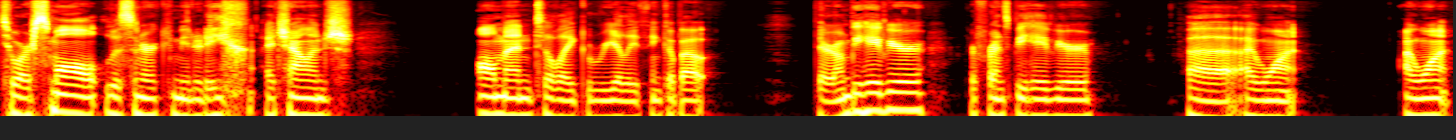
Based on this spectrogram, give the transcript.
to our small listener community, I challenge all men to like really think about their own behavior, their friends' behavior. Uh, I want, I want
